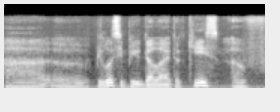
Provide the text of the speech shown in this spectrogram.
а, э, Пелоси передала этот кейс в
